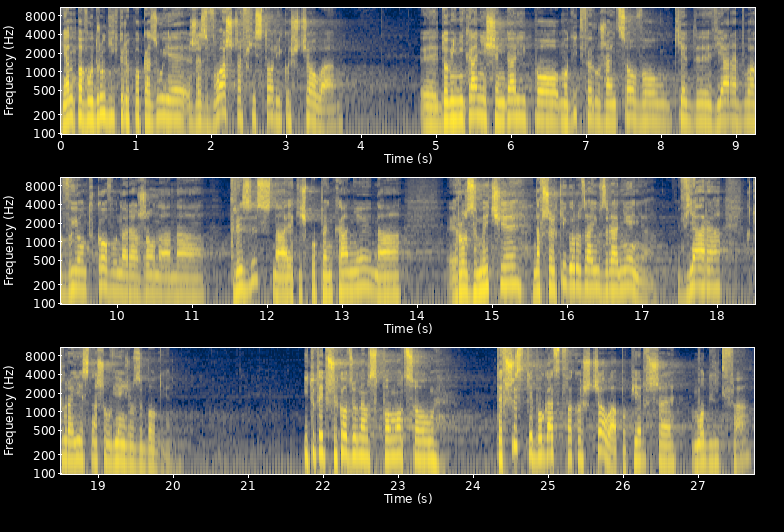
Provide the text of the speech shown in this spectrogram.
Jan Paweł II, który pokazuje, że zwłaszcza w historii Kościoła y, Dominikanie sięgali po modlitwę różańcową, kiedy wiara była wyjątkowo narażona na kryzys, na jakieś popękanie, na rozmycie, na wszelkiego rodzaju zranienia. Wiara, która jest naszą więzią z Bogiem. I tutaj przychodzą nam z pomocą te wszystkie bogactwa Kościoła. Po pierwsze, modlitwa,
